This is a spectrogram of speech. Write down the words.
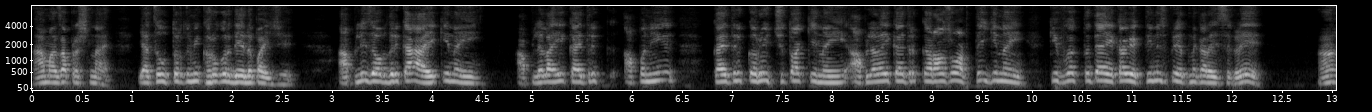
हा माझा प्रश्न आहे. याचं उत्तर तुम्ही खरोखर दिलं पाहिजे. आपली जबाबदारी काय आहे की नाही? आपल्यालाही काहीतरी आपणही काहीतरी करू इच्छितो की नाही? आपल्यालाही काहीतरी करावंसं वाटतंय की नाही? की फक्त त्या एका व्यक्तीनेच प्रयत्न करायचे सगळे? हां?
